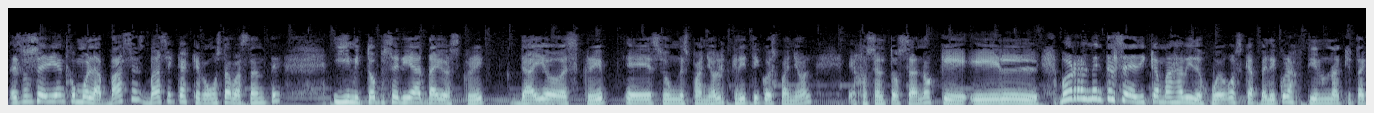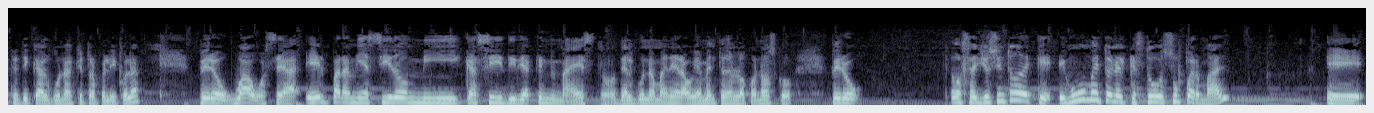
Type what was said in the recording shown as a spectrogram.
Esos serían como las bases básicas que me gusta bastante. Y mi top sería Dio Script. Dio Script es un español, crítico español, eh, José Altozano, que él, bueno, realmente él se dedica más a videojuegos que a películas. Tiene una que otra crítica, alguna que otra película pero wow, o sea, él para mí ha sido mi, casi diría que mi maestro, de alguna manera, obviamente no lo conozco, pero, o sea, yo siento de que en un momento en el que estuvo súper mal, eh,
